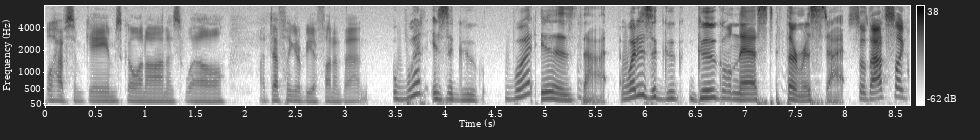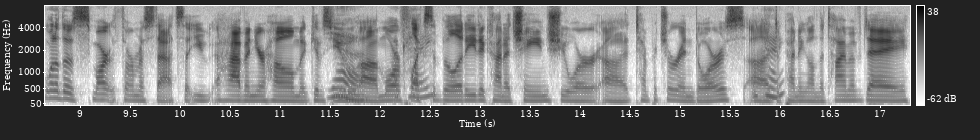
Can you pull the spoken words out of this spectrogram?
We'll have some games going on as well. Uh, definitely going to be a fun event. What is a Google? What is that? What is a Google Nest thermostat? So that's like one of those smart thermostats that you have in your home. It gives you uh, more okay. flexibility to kind of change your uh, temperature indoors uh, Okay. depending on the time of day.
